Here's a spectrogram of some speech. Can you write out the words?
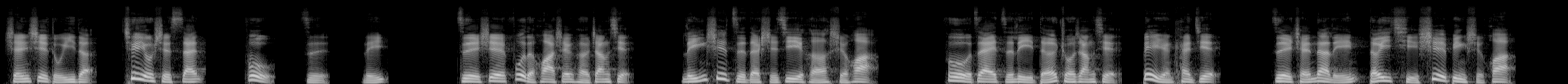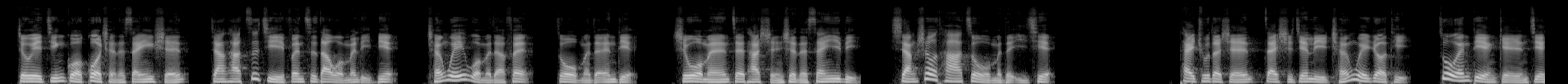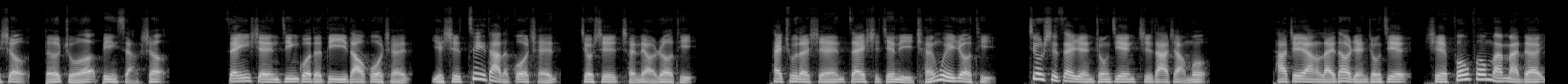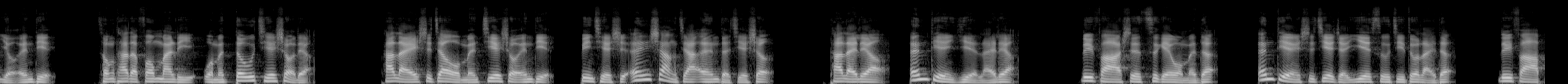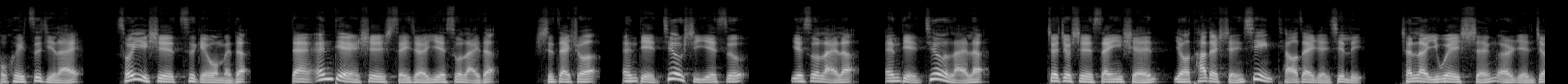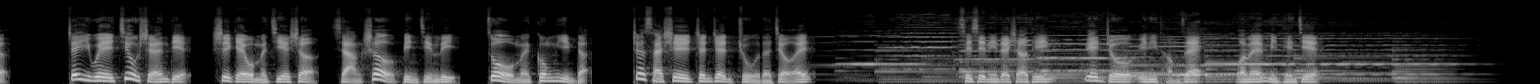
神是独一的，却又是三父子灵。子是父的化身和彰显，灵是子的实际和实化。父在子里得着彰显，被人看见；子成那灵得以启示并实化。这位经过过程的三一神。将他自己分赐到我们里面，成为我们的份，做我们的恩典，使我们在他神圣的三一里享受他做我们的一切。太初的神在时间里成为肉体，做恩典给人接受、得着并享受。三一神经过的第一道过程，也是最大的过程，就是成了肉体。太初的神在时间里成为肉体，就是在人中间直达帐幕。他这样来到人中间，是丰丰满满的有恩典。从他的丰满里，我们都接受了。他来是叫我们接受恩典，并且是恩上加恩的接受。他来了，恩典也来了。律法是赐给我们的，恩典是借着耶稣基督来的。律法不会自己来，所以是赐给我们的。但恩典是随着耶稣来的。实在说，恩典就是耶稣。耶稣来了，恩典就来了。这就是三一神有他的神性调在人性里。成了一位神而人者，这一位救世恩典，是给我们接受、享受并经历，做我们供应的，这才是真正主的救恩。谢谢您的收听，愿主与你同在，我们明天见。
